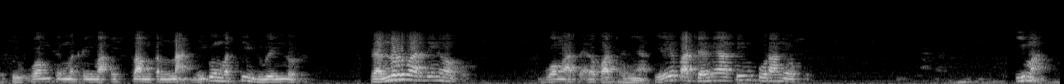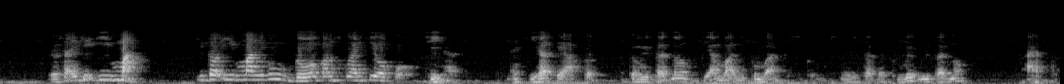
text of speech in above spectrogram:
jadi wong sing menerima Islam tenang itu mesti duwe nur. Dan nur artinya apa? Wong artinya padanya hati. Ya padanya hati ukuran apa? Iman. Terus saya iman. Kita iman itu gawa konsekuensi apa? Jihad. Nah, jihad ya apa? Kelibatno diambalikum wa anfusikum. Kelibatno duit, kelibatno harta.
